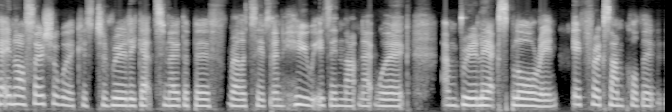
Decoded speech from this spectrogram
getting our social workers to really get to know the birth relatives and who is in that network and really exploring if for example the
